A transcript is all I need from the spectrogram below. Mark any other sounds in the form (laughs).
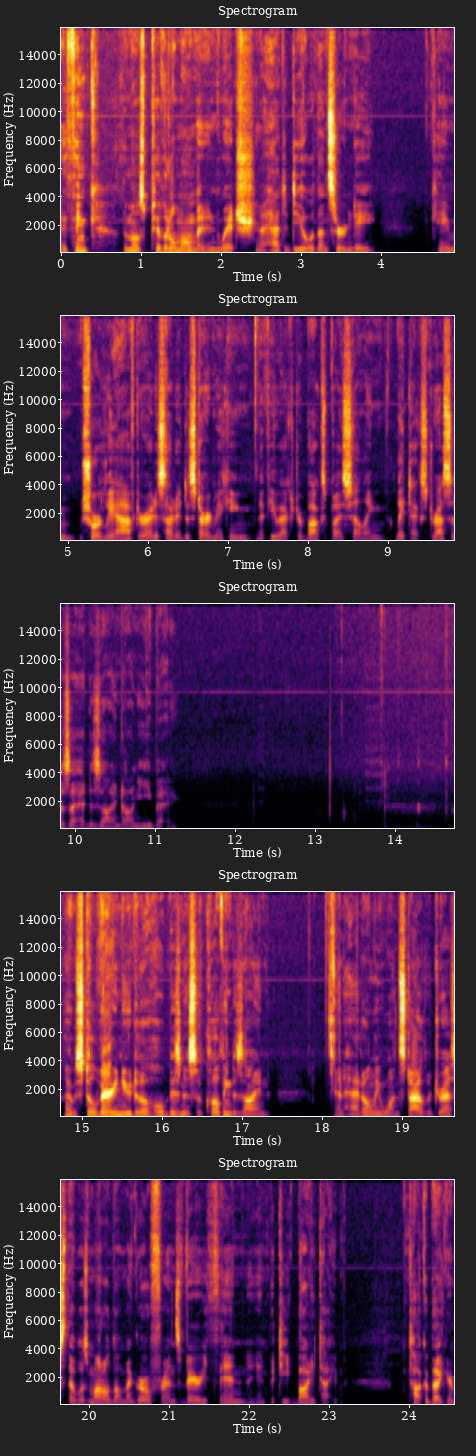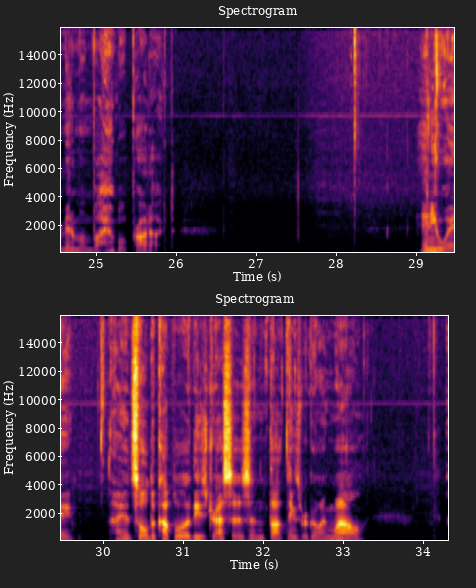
I think the most pivotal moment in which I had to deal with uncertainty came shortly after I decided to start making a few extra bucks by selling latex dresses I had designed on eBay. I was still very new to the whole business of clothing design and had only one style of dress that was modeled on my girlfriend's very thin and petite body type. Talk about your minimum (laughs) viable product. Anyway, I had sold a couple of these dresses and thought things were going well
